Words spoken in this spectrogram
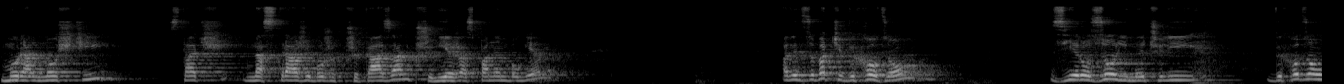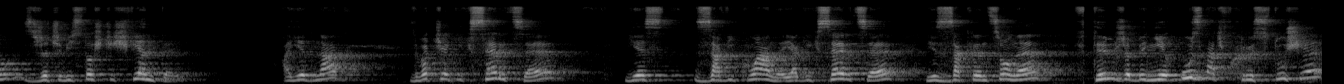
moralności, stać na straży Bożych przykazań, przymierza z Panem Bogiem. A więc zobaczcie, wychodzą z Jerozolimy, czyli wychodzą z rzeczywistości świętej. A jednak, zobaczcie, jak ich serce jest zawikłane, jak ich serce jest zakręcone w tym, żeby nie uznać w Chrystusie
